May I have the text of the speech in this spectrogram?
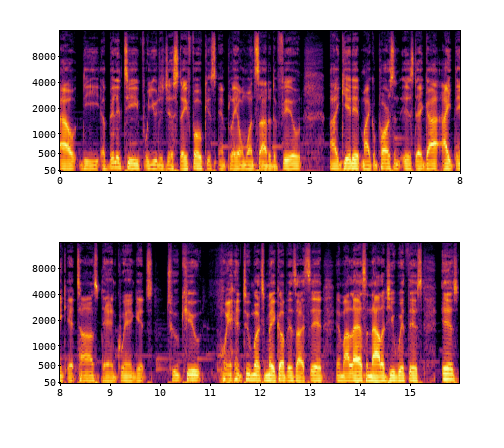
out the ability for you to just stay focused and play on one side of the field. I get it. Micah Parsons is that guy. I think at times Dan Quinn gets too cute wearing too much makeup, as I said in my last analogy with this, is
